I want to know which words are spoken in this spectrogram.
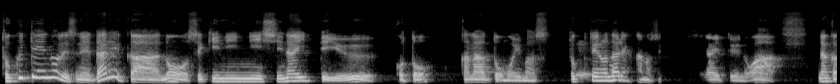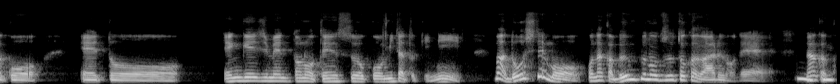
特定のですね、誰かの責任にしないっていうことかなと思います。特定の誰かの責しないというのは、なんかこう、えっ、ー、と、エンゲージメントの点数をこう見たときに、まあどうしても、こうなんか分布の図とかがあるので、なんかこ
